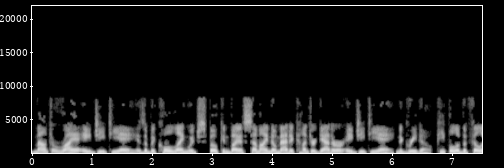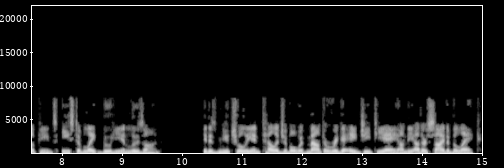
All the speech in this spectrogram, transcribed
Mount Iraya Agta is a Bicol language spoken by a semi-nomadic hunter-gatherer Agta Negrito people of the Philippines, east of Lake Buhi in Luzon. It is mutually intelligible with Mount Iriga Agta on the other side of the lake.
